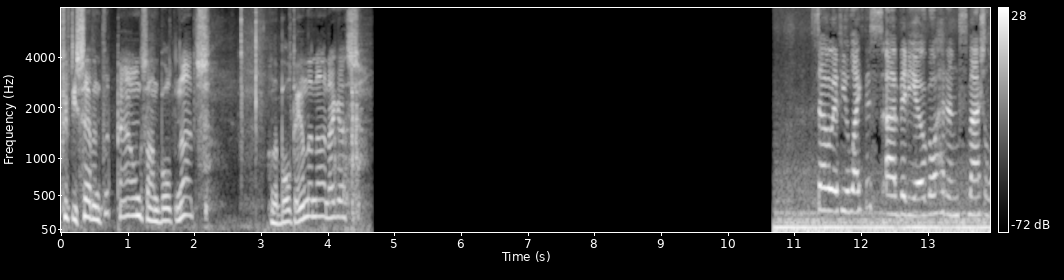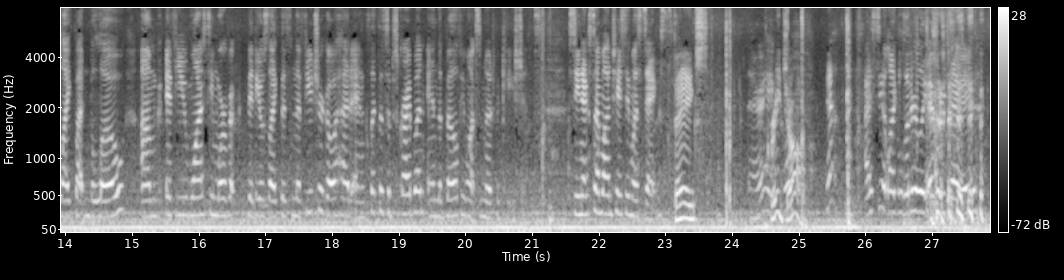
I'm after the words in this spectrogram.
Fifty-seven foot-pounds on bolt nuts. On the bolt and the nut, I guess. So if you like this uh, video, go ahead and smash the like button below. Um, if you want to see more videos like this in the future, go ahead and click the subscribe button and the bell if you want some notifications. See you next time on Chasing Mustangs. Thanks. All right. Great cool. job. Yeah. I see it like literally every day.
